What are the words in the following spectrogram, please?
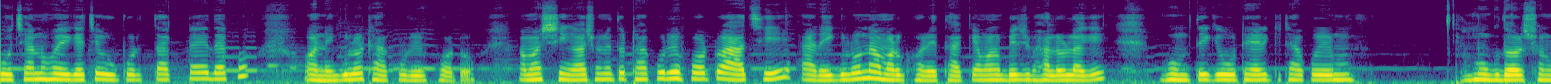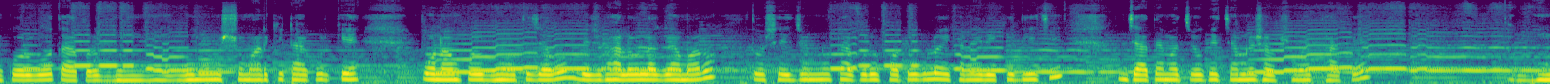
গোছানো হয়ে গেছে। উপরের তাকটায় দেখো অনেকগুলো ঠাকুরের ফটো আমার সিংহাসনে তো ঠাকুরের ফটো আছে, আর এগুলো না আমার ঘরে থাকে। আমার বেশ ভালো লাগে। ঘুম থেকে উঠে আর কি ঠাকুরের মুখ দর্শন করব, তারপরে ঘুম, ঘুমানোর সময় আর কি ঠাকুরকে প্রণাম করে ঘুমোতে যাব। বেশ ভালো লাগে আমারও। তো সেই জন্য ঠাকুরের ফটোগুলো এখানে রেখে দিয়েছি, যাতে আমার চোখের সামনে সবসময় থাকে। ঘুম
